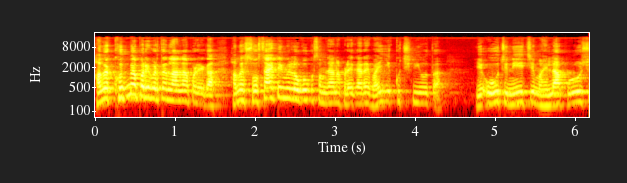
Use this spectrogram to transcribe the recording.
हमें खुद में परिवर्तन लाना पड़ेगा। हमें सोसाइटी में लोगों को समझाना पड़ेगा, अरे भाई, ये कुछ नहीं होता। ये ऊंच, नीच, महिला, पुरुष,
